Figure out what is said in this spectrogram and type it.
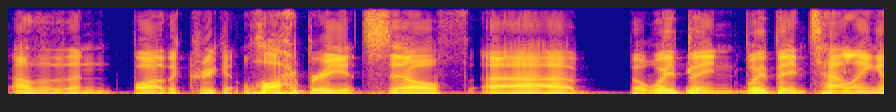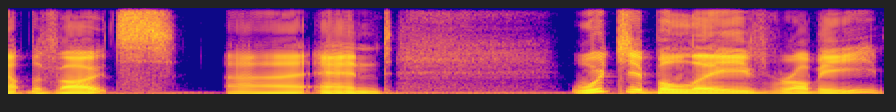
other than by the Cricket Library itself. Uh, but we've been we've been tallying up the votes, uh, and would you believe, Robbie?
